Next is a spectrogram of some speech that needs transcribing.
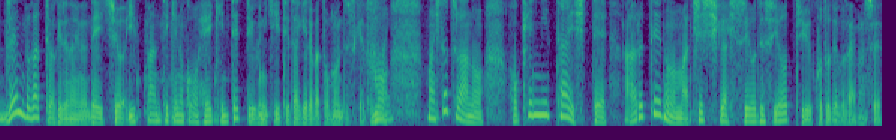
全部がってわけじゃないので、一応一般的なこう、平均ってっていうふうに聞いていただければと思うんですけれども、はいまあ、一つはあの、保険に対して、ある程度のまあ、知識が必要ですよということでございます。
